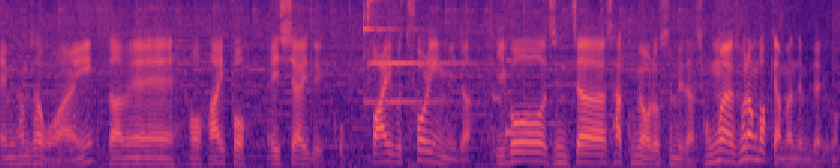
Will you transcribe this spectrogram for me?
M340i. 그다음에 어, 하이퍼 ACI도 있고. 5 투어링입니다. 이거 진짜 사 구매 어렵습니다. 정말 소량밖에 안 만듭니다. 이거.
